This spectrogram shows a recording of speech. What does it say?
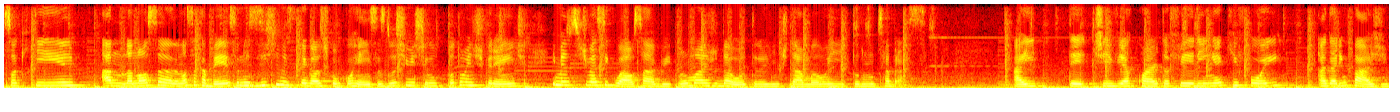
Só que a, na, nossa, na nossa cabeça não existe esse negócio de concorrência. As duas tinham um estilo totalmente diferente. E mesmo se tivesse igual, sabe? Uma ajuda a outra, a gente dá a mão e todo mundo se abraça. Aí te, tive a quarta feirinha que foi a garimpagem,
